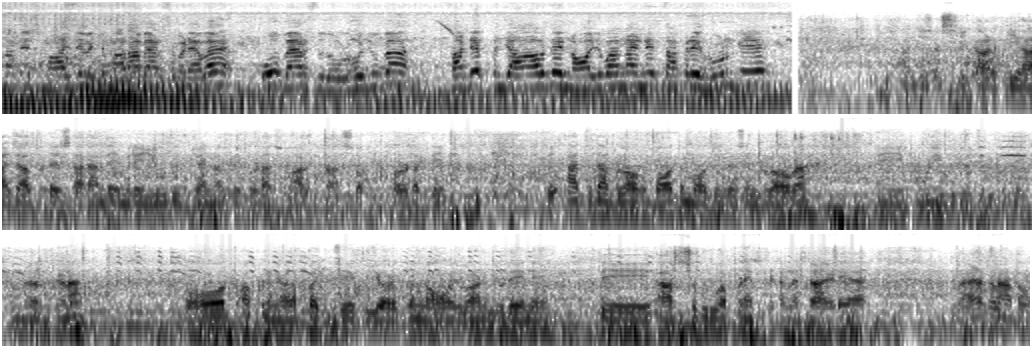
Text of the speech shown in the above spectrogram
ਸਾਡੇ ਸਮਾਜ ਦੇ ਵਿੱਚ ਮਾੜਾ ਬਣਿਆ ਵਾ, ਉਹ ਵਾਇਰਸ ਦੂਰ ਹੋ ਜਾਊਗਾ। ਸਾਡੇ ਪੰਜਾਬ ਦੇ ਨੌਜਵਾਨਾਂ ਇੰਨੇ ਤਕੜੇ ਹੋਣਗੇ। ਹਾਂਜੀ, ਸਤਿ ਸ਼੍ਰੀ ਅਕਾਲ। ਕੀ ਹਾਲ ਚਾਲ ਤੁਹਾਡੇ ਸਾਰਿਆਂ ਦੇ? ਮੇਰੇ YouTube ਚੈਨਲ ਤੇ ਤੁਹਾਡਾ ਸਵਾਗਤ ਆ ਸਪੋਰਟ ਤੇ। ਤੇ ਅੱਜ ਦਾ ਬਲੌਗ ਬਹੁਤ ਮੋਟੀਵੇਸ਼ਨ ਬਲੌਗ ਆ। ਤੇ ਪੂਰੀ ਵੀਡੀਓ ਜ਼ਰੂਰ ਦੇਖਿਓ ਮੇਰਾ ਲਿਖਣਾ ਬਹੁਤ ਆਪਣੇ ਨਾਲ ਬੱਚੇ, ਬਜ਼ੁਰਗ, ਨੌਜਵਾਨ ਜੁੜੇ ਨੇ। ਤੇ ਅਰਸ਼ ਗੁਰੂ ਆਪਣੇ ਫਿਟਨੈਸ ਆ ਜਿਹੜੇ ਆ, ਮਹਿਲ ਕਲਾਂ ਤੋਂ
